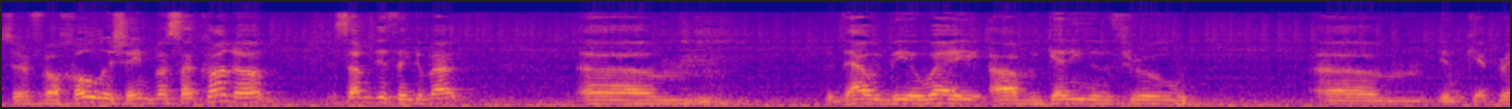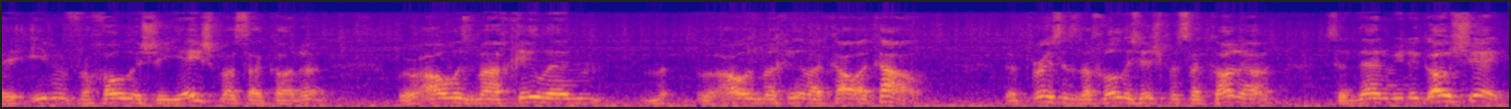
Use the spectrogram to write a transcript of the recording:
So for a chol l'shein basakana, it's something to think about. Um, but that would be a way of getting them through um, Yom Kippur. Even for Cholish Yesh Basakana, we're always machilim, The first is the Cholish Basakana, so then we negotiate.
